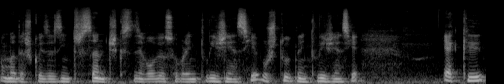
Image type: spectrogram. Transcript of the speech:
uma das coisas interessantes que se desenvolveu sobre a inteligência, o estudo da inteligência, é que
